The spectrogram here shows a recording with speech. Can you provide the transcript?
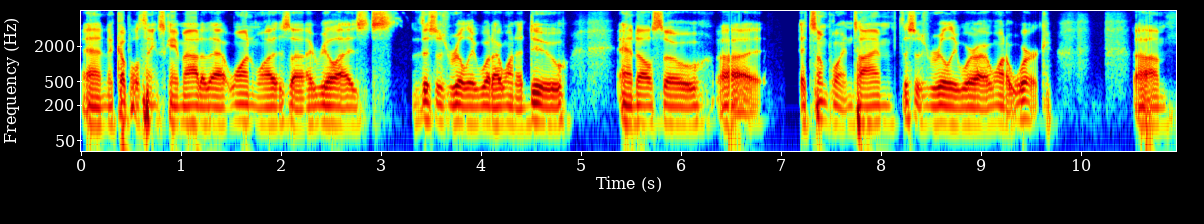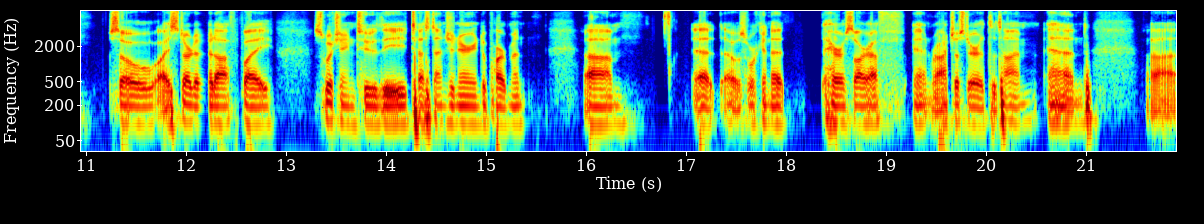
and a couple of things came out of that. One was I realized this is really what I want to do, and also uh, at some point in time, this is really where I want to work. Um, so I started off by switching to the test engineering department. Um, at, I was working at Harris RF in Rochester at the time, and uh,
